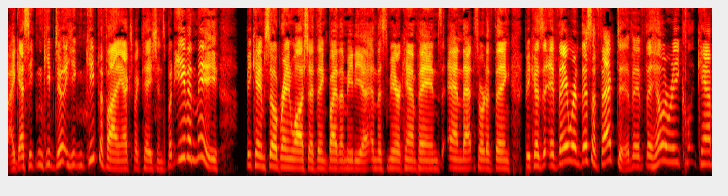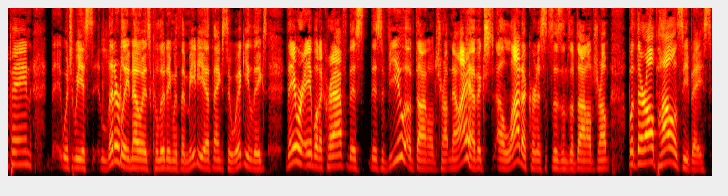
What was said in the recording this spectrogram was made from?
I guess he can keep doing, he can keep defying expectations. But even me, became so brainwashed, I think, by the media and the smear campaigns and that sort of thing. Because if they were this effective, if the Hillary cl- campaign, which we literally know is colluding with the media thanks to WikiLeaks, they were able to craft this this view of Donald Trump. Now, I have ex- a lot of criticisms of Donald Trump, but they're all policy based.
